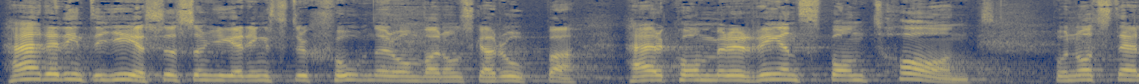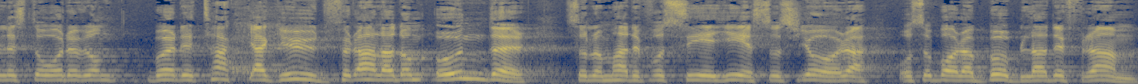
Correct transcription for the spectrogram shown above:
Här är det inte Jesus som ger instruktioner om vad de ska ropa. Här kommer det rent spontant. På något ställe står det att de började tacka Gud för alla de under som de hade fått se Jesus göra, och så bara bubblade fram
